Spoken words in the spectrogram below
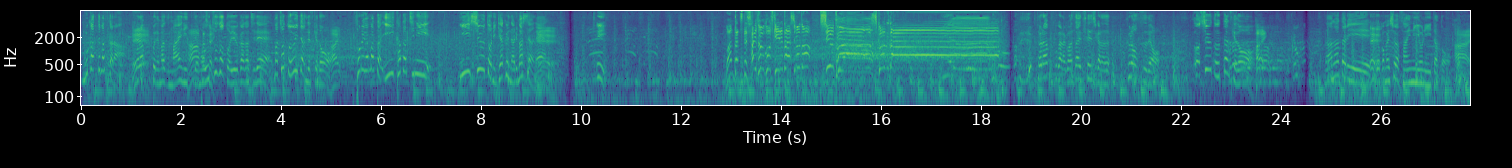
向かってますから、トラップでまず前に行ってもう打つぞという形で、まあ、ちょっと浮いたんですけど、はい、それがまたいい形にいいシュートに逆になりましたよね、いいワンタッチで斉藤康介入れた足元シュート押し込んだ。トラップから小西選手からクロスでシュート打ったんですけど、はい、あの辺り、横浜市は3人4人いたと、は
